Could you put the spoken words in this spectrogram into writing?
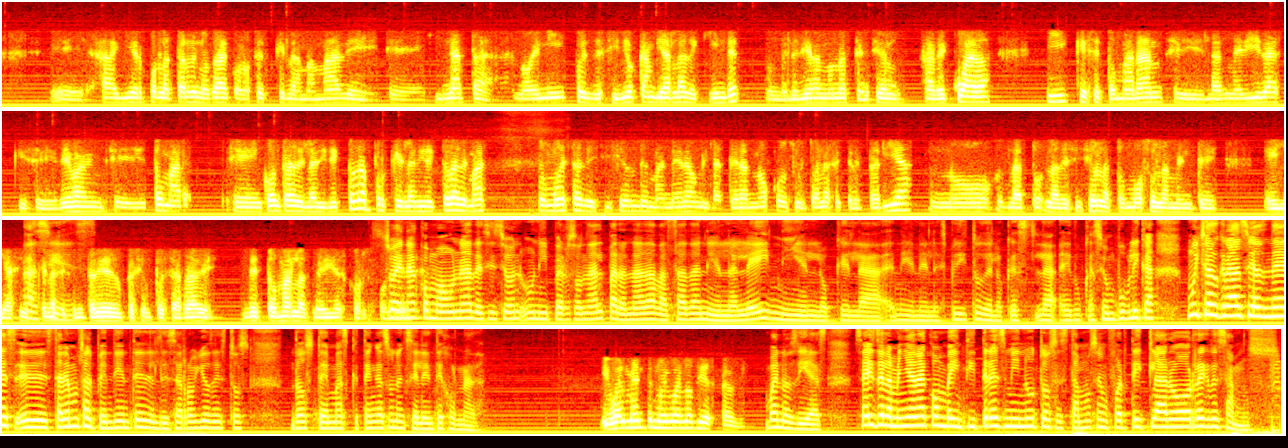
eh, ayer por la tarde nos da a conocer que la mamá de eh, Hinata Noemí pues decidió cambiarla de kinder donde le dieran una atención adecuada y que se tomarán eh, las medidas que se deban eh, tomar en contra de la directora, porque la directora además tomó esa decisión de manera unilateral, no consultó a la secretaría, no la, la decisión la tomó solamente ella, así, es que la Secretaría de Educación pues habrá de, de tomar las medidas correspondientes. Suena como una decisión unipersonal para nada basada ni en la ley ni en lo que la ni en el espíritu de lo que es la educación pública. Muchas gracias, Nes. Eh, estaremos al pendiente del desarrollo de estos dos temas. Que tengas una excelente jornada. Igualmente, muy buenos días, Carlos. Buenos días. 6 de la mañana con 23 minutos. Estamos en Fuerte y Claro. Regresamos.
